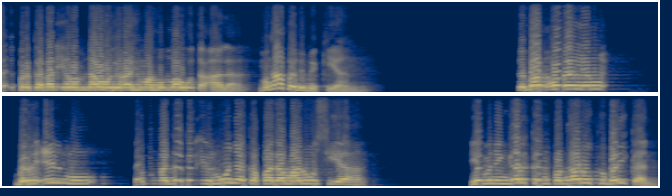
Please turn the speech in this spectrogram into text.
dari perkataan Imam Nawawi rahimahullah ta'ala. Mengapa demikian? Sebab orang yang berilmu dan mengajarkan ilmunya kepada manusia. Dia meninggalkan pengaruh kebaikan.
